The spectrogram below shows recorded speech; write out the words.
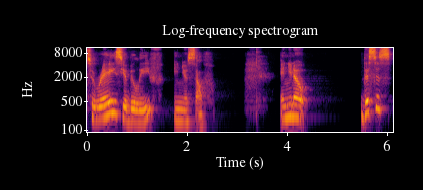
to raise your belief in yourself. And you know, this is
